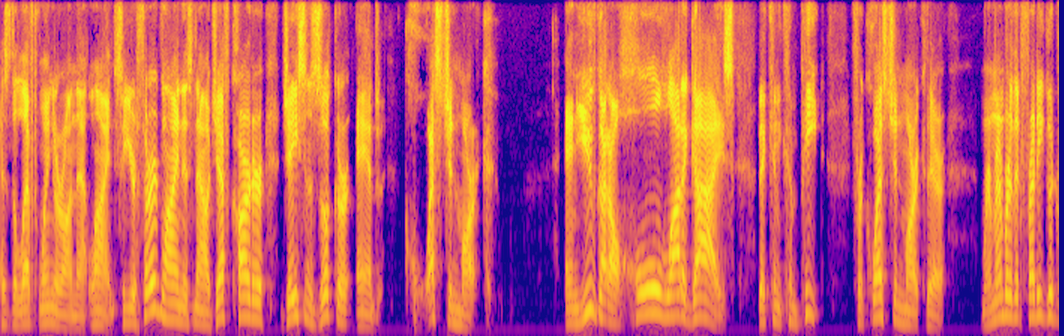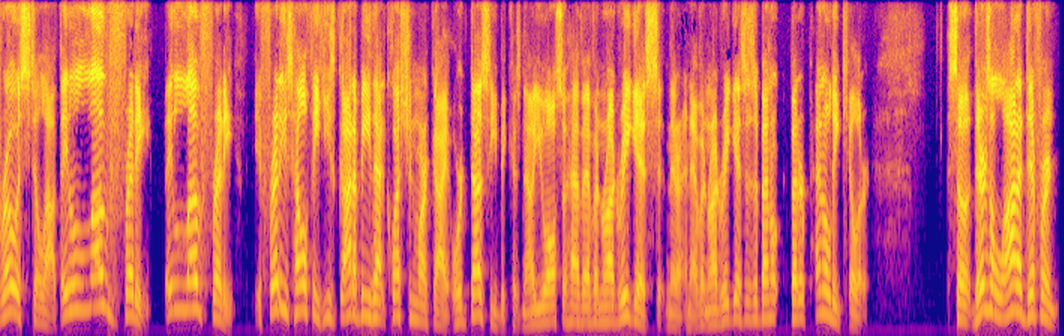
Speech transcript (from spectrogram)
as the left winger on that line. So your third line is now Jeff Carter, Jason Zucker, and question mark. And you've got a whole lot of guys that can compete for question mark there. Remember that Freddie Gaudreau is still out. They love Freddie. They love Freddie. If Freddie's healthy, he's got to be that question mark guy, or does he? Because now you also have Evan Rodrigues sitting there, and Evan Rodrigues is a better penalty killer. So there's a lot of different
